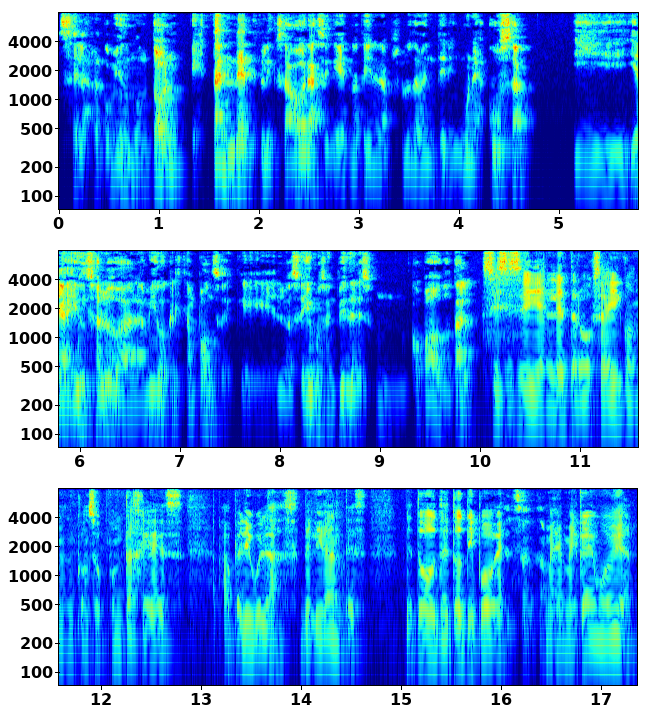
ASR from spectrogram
se las recomiendo un montón. Está en Netflix ahora, así que no tienen absolutamente ninguna excusa. Y, y nada, y un saludo al amigo Cristian Ponce, que lo seguimos en Twitter, es un copado total. Sí, sí, sí, en Letterboxd ahí con, con sus puntajes a películas delirantes, de todo, de todo tipo B. Exactamente. Me, me cae muy bien.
